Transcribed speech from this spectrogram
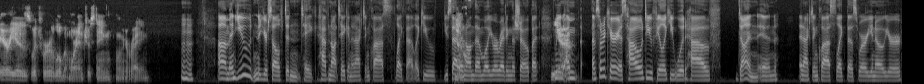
areas which were a little bit more interesting when we were writing. Mm-hmm. Um, and you yourself didn't take, have not taken an acting class like that. Like you, you sat no. in on them while you were writing the show. But I mean, yeah. I'm, I'm sort of curious. How do you feel like you would have done in an acting class like this, where you know you're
